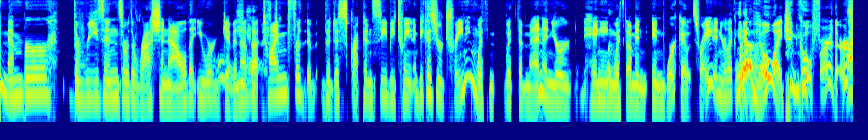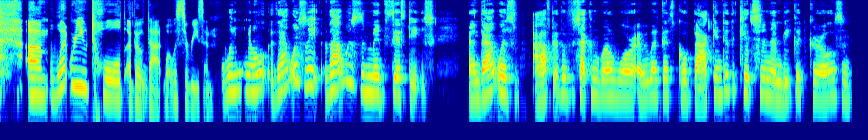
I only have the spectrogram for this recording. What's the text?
remember the reasons or the rationale that you were oh, given yes. at that time for the, the, discrepancy between because you're training with with the men and you're hanging with them in in workouts, right? And you're like, yeah. I know I can go farther. Um, what were you told about that? What was the reason? Well, you know, that was the that was the mid 50s and that was after the Second World War. Everybody gets go back into the kitchen and be good girls, and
